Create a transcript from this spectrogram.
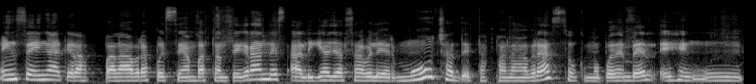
enseña que las palabras pues sean bastante grandes. Alía ya sabe leer muchas de estas palabras. O como pueden ver, es en un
